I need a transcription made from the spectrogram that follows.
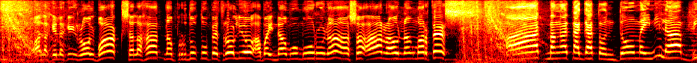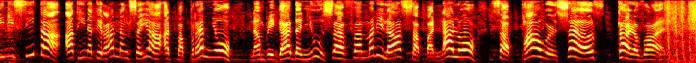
Malaki-laking rollback sa lahat ng produktong petrolyo abay namumuro na sa araw ng Martes. At mga taga-Tondo, Maynila, binisita at hinatiran ng saya at papremyo ng Brigada News sa Manila sa panalo sa Power Cells Caravan.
